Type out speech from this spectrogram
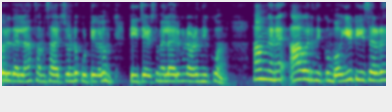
ഒരു ഇതെല്ലാം സംസാരിച്ചുകൊണ്ട് കുട്ടികളും ടീച്ചേഴ്സും എല്ലാവരും കൂടെ അവിടെ നിൽക്കുവാണ്. അങ്ങനെ ആ ഒരു നിൽക്കുമ്പോൾ ഈ ടീച്ചറുടെ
